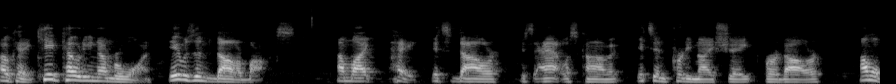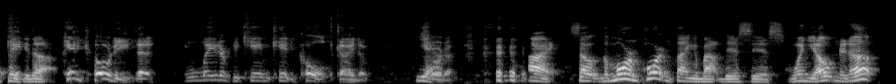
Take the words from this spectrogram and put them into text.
Okay, Kid Cody number one. It was in the dollar box. I'm like, hey, it's a dollar. It's Atlas comic. It's in pretty nice shape for a dollar. I'm gonna pick it up. Kid Cody that later became Kid Colt, kind of, Yeah. sort of. All right. So the more important thing about this is when you open it up.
